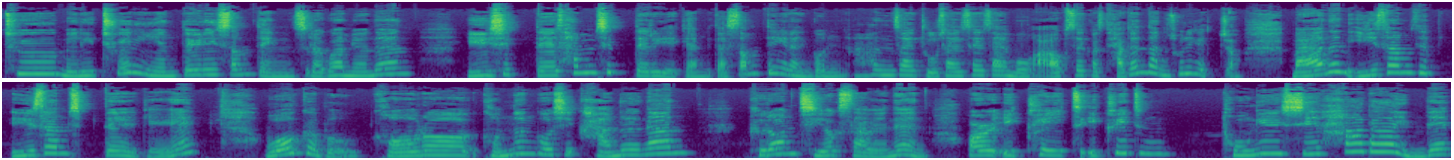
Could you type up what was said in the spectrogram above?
too many 20 and 30 somethings 라고 하면은 20대, 30대를 얘기합니다. something이라는 건 한 살, 두 살, 세 살, 뭐 아홉 살까지 다 된다는 소리겠죠. 많은 20, 30, 20, 30대에게 walkable, 걸어, 걷는 것이 가능한 그런 지역 사회는 or equate, equate는 동일시 하다인데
